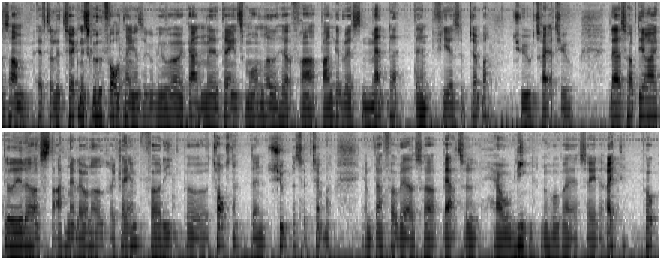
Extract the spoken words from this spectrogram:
Alle sammen. Efter lidt tekniske udfordringer, så kan vi jo gå i gang med dagens morgenmøde her fra Banket mandag den 4. september 2023. Lad os hoppe direkte ud i det og starte med at lave noget reklame, fordi på torsdag den 7. september, jamen der får vi altså Bertel Herulin, nu håber jeg, jeg sagde det rigtigt på.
